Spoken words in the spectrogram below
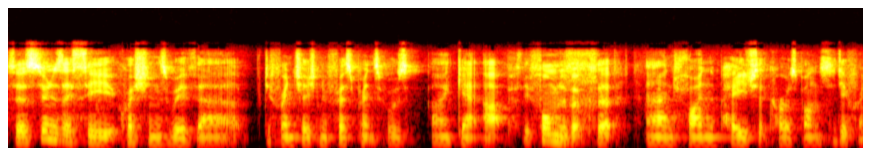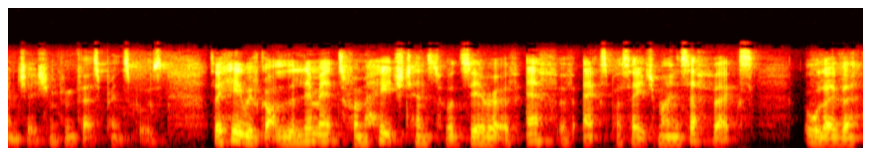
So as soon as I see questions with uh, differentiation of first principles, I get up the formula booklet and find the page that corresponds to differentiation from first principles. So here we've got the limit from h tends towards 0 of f of x plus h minus f of x all over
